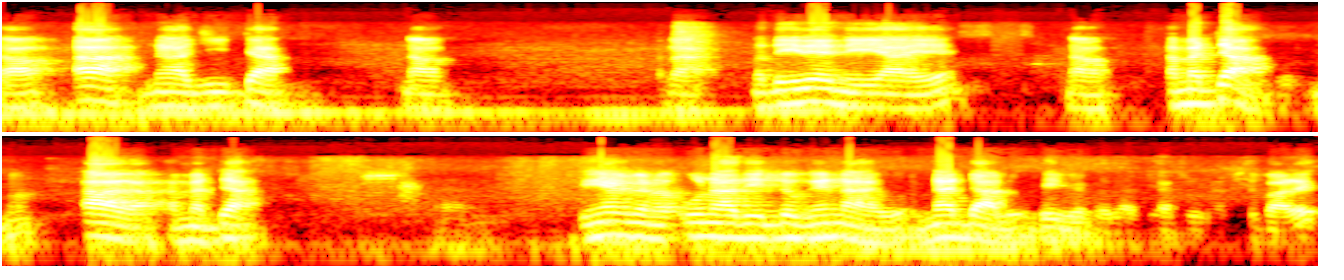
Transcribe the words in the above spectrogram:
တော့အနာကြိတနောက်ဟုတ်လားမသေးတဲ့နေရာရဲ့နောက်အမတ္တပေါ့နော်အကအမတ္တဒီနေ့ပြန်တော့ဩနာတိလွတ်ကင်းတာကိုအနတ္တလို့အဓိပ္ပာယ်ပြောတာပြဆိုတာဖြစ်ပါတယ်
